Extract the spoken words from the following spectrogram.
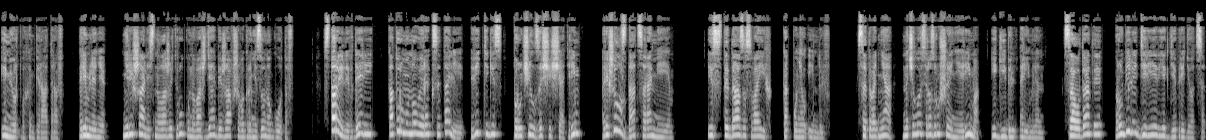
и мертвых императоров. Римляне не решались наложить руку на вождя бежавшего гарнизона готов. Старый Левдерий, которому новый рекс Италии, Виттигис, поручил защищать Рим, решил сдаться ромеям. Из стыда за своих, как понял Индульф. С этого дня началось разрушение Рима и гибель римлян. Солдаты рубили деревья, где придется.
